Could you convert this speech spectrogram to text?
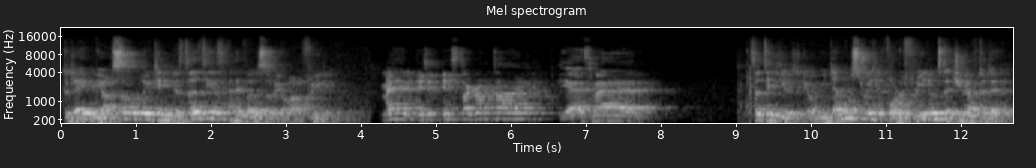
Today we are celebrating the 30th anniversary of our freedom. Man, is it Instagram time? Yes, man. 30 years ago, we demonstrated for the freedoms that you have today.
